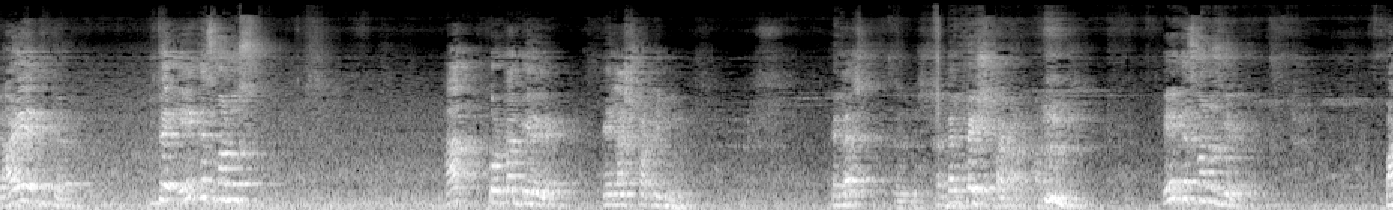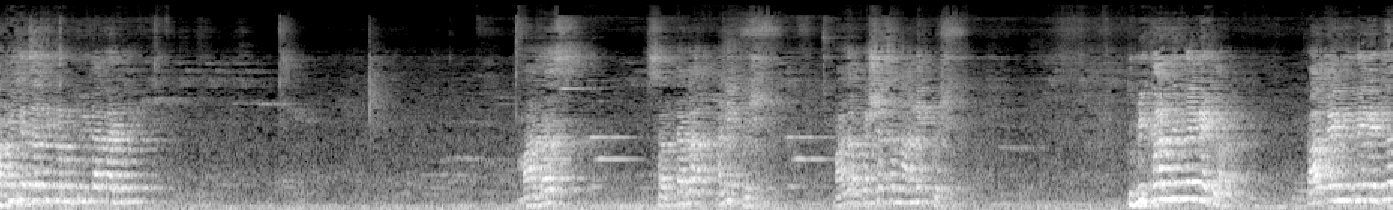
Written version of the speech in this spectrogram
गाळे आहेत तिथं तर एकच माणूस हा कोर्टात गेलेला आहे कैलाश पाटील म्हणून. कैलाश कल्पेश पाटील. एकच माणूस गेले. बाकीच्या जातीकडे तुम्ही का काढले? माझा सरकारला अनेक प्रश्न. माझा प्रशासनाला अनेक प्रश्न. तुम्ही काल निर्णय घेतला. काल काय निर्णय घेतला?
